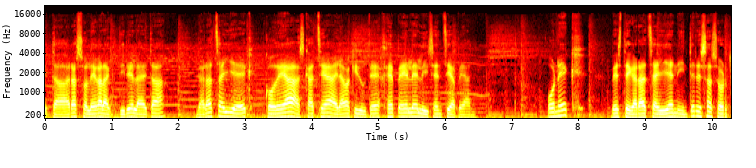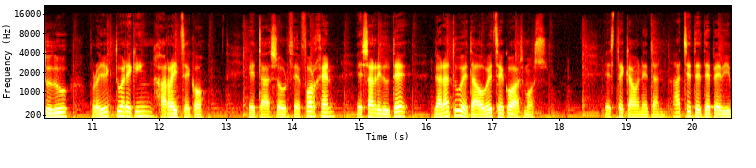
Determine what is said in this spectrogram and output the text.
eta arazo legalak direla eta garatzaileek kodea askatzea erabaki dute GPL lizentziapean. Honek, beste garatzaileen interesa sortu du proiektuarekin jarraitzeko, eta Source Forgen esarri dute garatu eta hobetzeko asmoz. Esteka honetan http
